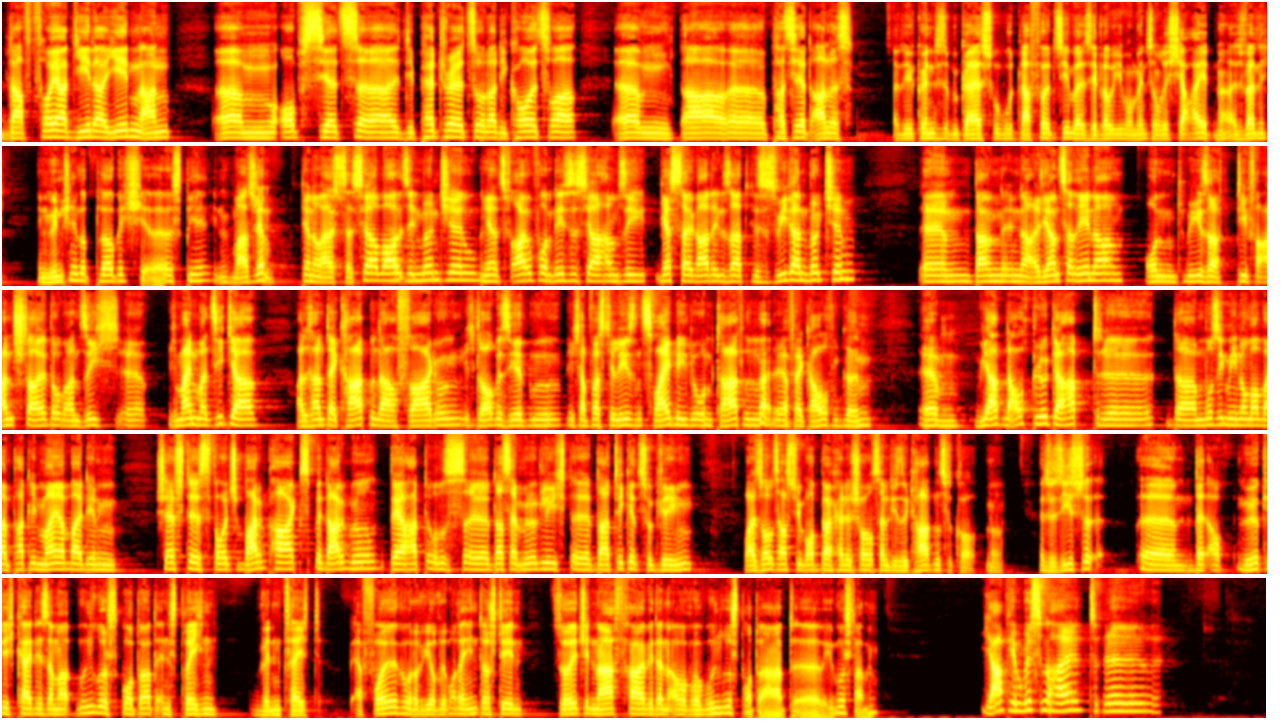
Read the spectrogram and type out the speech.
da feuert jeder jeden an. Ähm, Ob es jetzt äh, die Patriots oder die Colts war, ähm, da äh, passiert alles. Also ihr könnt diese Begeisterung gut nachvollziehen, weil es ja, glaube ich, im Moment so ein richtiger Hype. Ne? Also ich weiß nicht, in München wird, glaube ich, äh, spielen. In ja, genau, das Jahr war es in München, jetzt Frankfurt. Nächstes Jahr haben sie gestern gerade gesagt, ist es wieder in München. Ähm, dann in der Allianz Arena. Und wie gesagt, die Veranstaltung an sich, äh, ich meine, man sieht ja anhand der Kartennachfragen, ich glaube, sie hätten, ich habe was gelesen, zwei Millionen Karten äh, verkaufen können. Ähm, wir hatten auch Glück gehabt. Äh, da muss ich mich nochmal bei Patrick Meyer, bei dem Chef des Deutschen Bankparks, bedanken. Der hat uns äh, das ermöglicht, äh, da Tickets zu kriegen, weil sonst hast du überhaupt gar keine Chance, an diese Karten zu kaufen. Ne? Also siehst du äh, dann auch Möglichkeiten, ich sag mal, unsere Sportart entsprechend, wenn vielleicht Erfolge oder wie auch immer dahinter stehen, solche Nachfrage dann auch auf unsere Sportart äh, überschlagen? Ja, wir müssen halt äh,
